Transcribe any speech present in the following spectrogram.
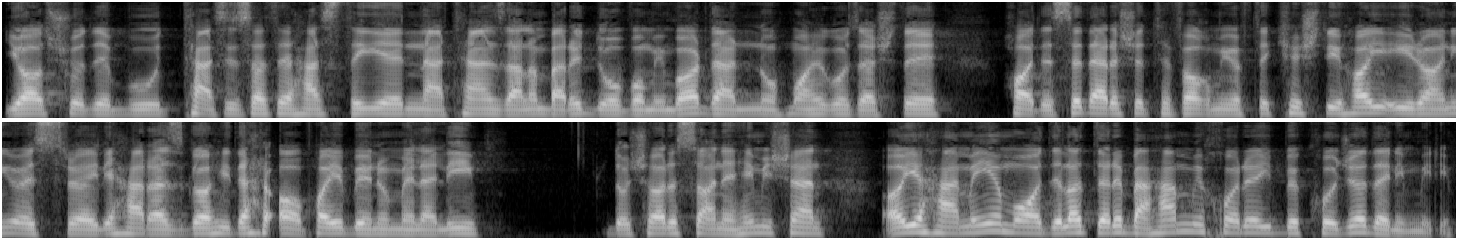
یاد شده بود. تأسیسات هسته نتنز الان برای دومین بار در نه ماه گذشته حادثه درش اتفاق میفته کشتی های ایرانی و اسرائیلی هر از گاهی در آبهای بین‌المللی دچار سانحه میشن. آیا همه معادلات داره به هم می‌خوره؟ به کجا داریم میریم؟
